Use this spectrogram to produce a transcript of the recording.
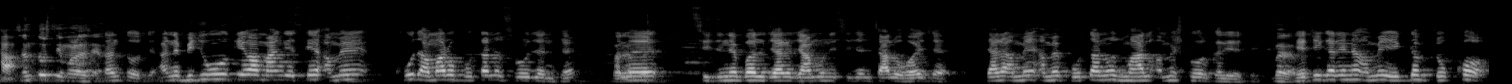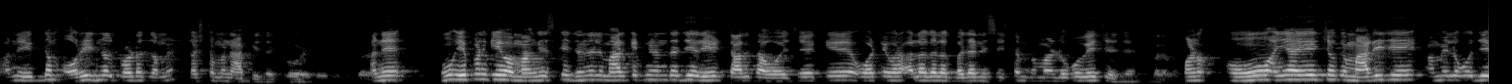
હા. સંતોષથી મળે છે. સંતોષ અને બીજું હું કહેવા માંગીશ કે અમે ખુદ અમારું પોતાનું ફ્રોઝન છે. અમે સિઝનેબલ જ્યારે જાંબુની સિઝન ચાલુ હોય છે ત્યારે અમે અમે પોતાનો જ માલ અમે સ્ટોર કરીએ છીએ. જેથી કરીને અમે એકદમ ચોખ્ખો અને એકદમ ઓરિજિનલ પ્રોડક્ટ અમે કસ્ટમરને આપી શકીએ અને હું એ પણ કહેવા માંગીશ કે જનરલી માર્કેટની અંદર જે રેટ ચાલતા હોય છે કે વોટ એવર અલગ અલગ બધાની સિસ્ટમ પ્રમાણે લોકો વેચે છે. પણ હું અહીંયા એ છું કે મારી જે અમે લોકો જે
